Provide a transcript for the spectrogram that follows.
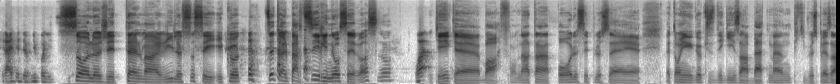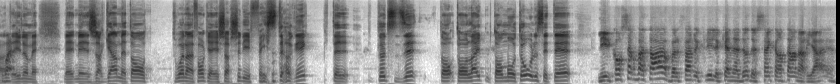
Chacrette est devenu politique. Ça, là, j'ai tellement ri. Là. Ça, c'est. Écoute, tu sais, t'as le parti rhinocéros, là. Ouais. OK, que, bah, on n'entend pas, là, c'est plus, euh, mettons, il y a un gars qui se déguise en Batman puis qui veut se présenter, Ouais. là, mais, mais, mais je regarde, mettons, toi, dans le fond, qui allait chercher des faits historiques, puis toi, tu disais, ton, ton, light, ton moto, là, c'était, Les conservateurs veulent faire reculer le Canada de 50 ans en arrière.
